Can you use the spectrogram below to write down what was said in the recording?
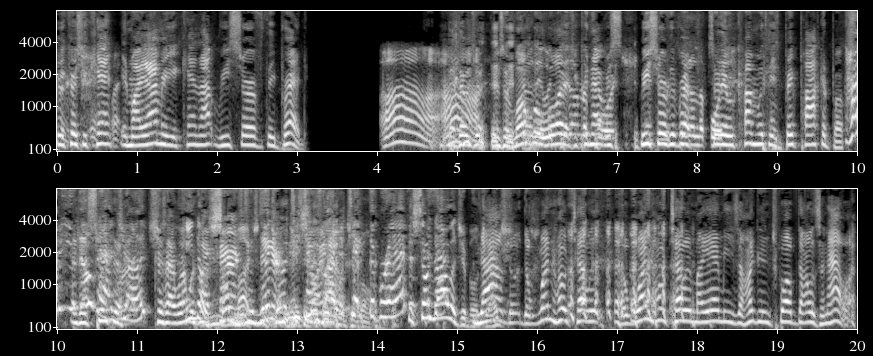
Because you can't in Miami you cannot reserve the bread. Ah, There was ah. a, there's a local They would law that you could not porch. res- reserve the They would sit on bread. the So they would come with these big pocketbooks. How do you and know that, it- Judge? Because I went He with my knows so parents much. to dinner. Judge is So so to take the bread? They're so Is that- knowledgeable, Now Judge. the, the one hotel the one hotel in Miami is one hundred and twelve dollars an hour.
